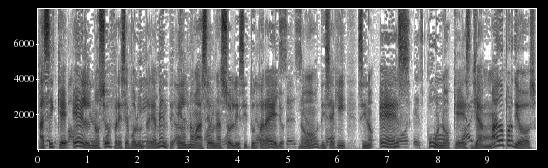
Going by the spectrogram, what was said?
Así que Él no se ofrece voluntariamente, Él no hace una solicitud para ello. No, dice aquí, sino es uno que es llamado por Dios,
